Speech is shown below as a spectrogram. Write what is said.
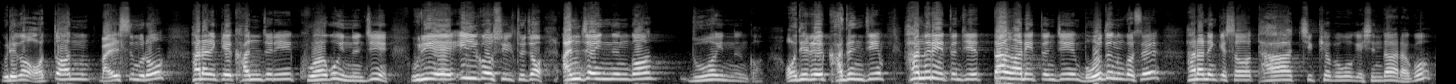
우리가 어떠한 말씀으로 하나님께 간절히 구하고 있는지 우리의 일거수일투족 앉아 있는 것 누워 있는 것 어디를 가든지 하늘에 있든지 땅 아래 있든지 모든 것을 하나님께서 다 지켜보고 계신다라고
